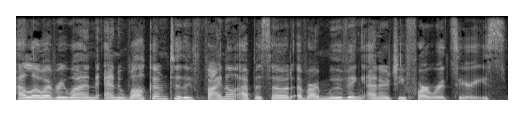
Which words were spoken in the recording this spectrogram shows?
Hello, everyone, and welcome to the final episode of our Moving Energy Forward series,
